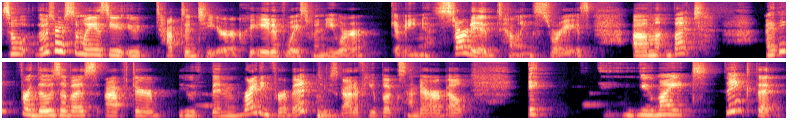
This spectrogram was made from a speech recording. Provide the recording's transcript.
So those are some ways you, you tapped into your creative voice when you were getting started telling stories. Um, but I think for those of us after who've been writing for a bit, who's got a few books under our belt, it you might think that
